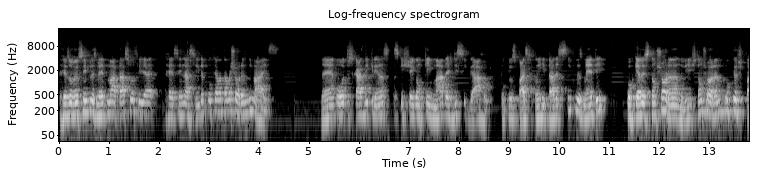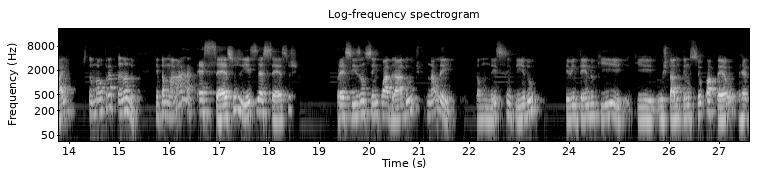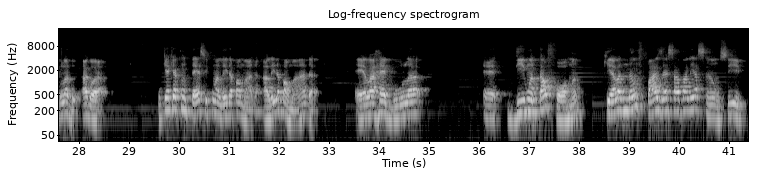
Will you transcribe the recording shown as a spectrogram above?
resolveu simplesmente matar sua filha recém-nascida porque ela estava chorando demais. Né? Outros casos de crianças que chegam queimadas de cigarro porque os pais ficam irritados simplesmente porque elas estão chorando, e estão chorando porque os pais estão maltratando. Então, há excessos, e esses excessos precisam ser enquadrados na lei. Então, nesse sentido, eu entendo que, que o Estado tem o seu papel regulador. Agora, o que é que acontece com a lei da palmada? A lei da palmada, ela regula é, de uma tal forma que ela não faz essa avaliação se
